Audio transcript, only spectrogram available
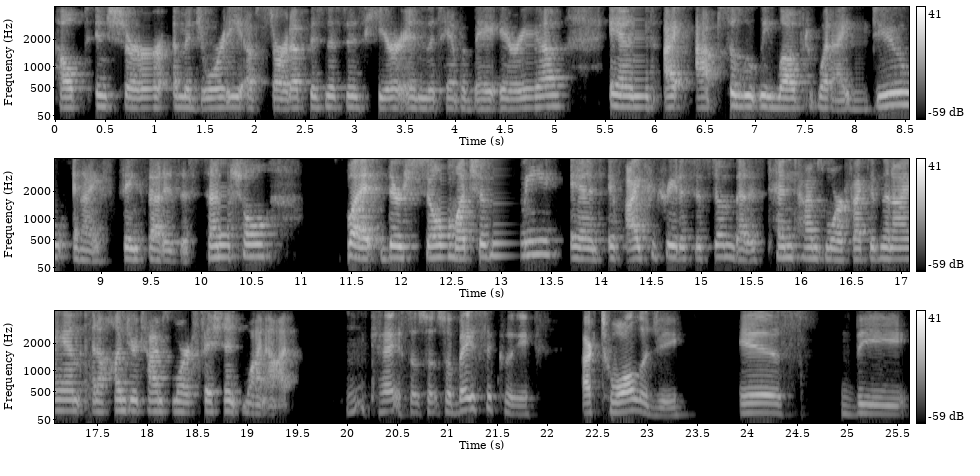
helped insure a majority of startup businesses here in the Tampa Bay area. And I absolutely loved what I do. And I think that is essential but there's so much of me and if i could create a system that is 10 times more effective than i am and 100 times more efficient why not? Okay so so so basically actuology is the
